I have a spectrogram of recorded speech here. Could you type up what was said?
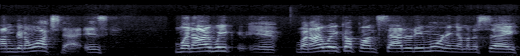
I'm gonna watch that. Is when I wake eh, when I wake up on Saturday morning, I'm gonna say,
